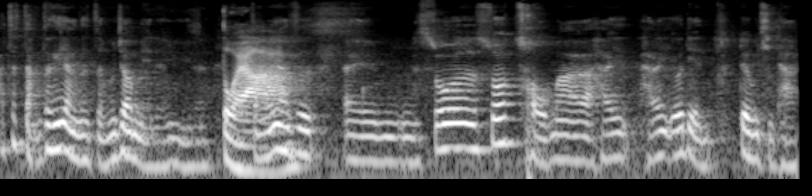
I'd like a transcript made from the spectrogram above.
啊，这长这个样子，怎么叫美人鱼呢？对啊，长的样子，哎，说说丑嘛，还还有点对不起她。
